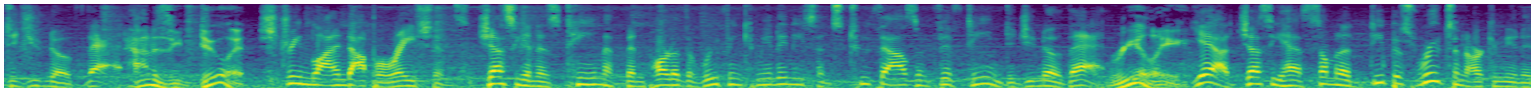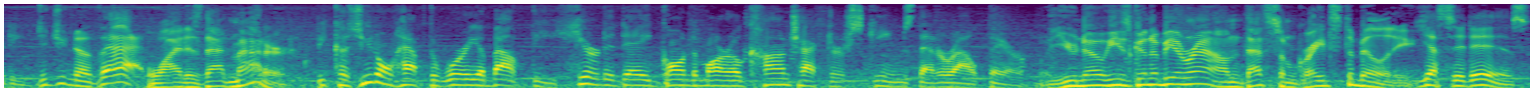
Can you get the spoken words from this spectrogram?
Did you know that? How does he do it? Streamlined operations. Jesse and his team have been part of the roofing community since 2015. Did you know that? Really? Yeah, Jesse has some of the deepest roots in our community. Did you know that? Why does that matter? Because you don't have to worry about the here today, gone tomorrow contractor schemes that are out there. Well, you know he's going to be around. That's some great stability. Yes, it is.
